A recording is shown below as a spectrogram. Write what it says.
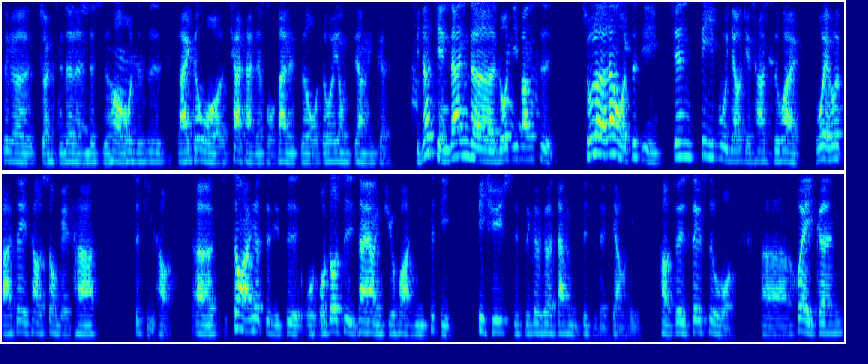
这个转职的人的时候，或者是来跟我洽谈的伙伴的时候，我都会用这样一个比较简单的逻辑方式。除了让我自己先第一步了解他之外，我也会把这一套送给他自己哈。呃，送完就自己是我我都是那样一句话，你自己必须时时刻刻当你自己的教练。好，所以这个是我呃会跟。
